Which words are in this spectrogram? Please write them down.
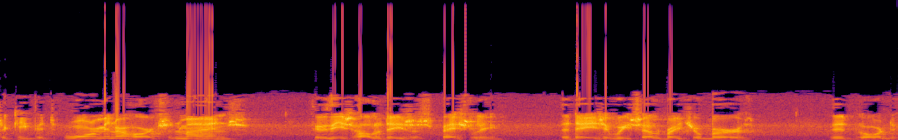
to keep it warm in our hearts and minds through these holidays, especially the days that we celebrate your birth. That, Lord,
